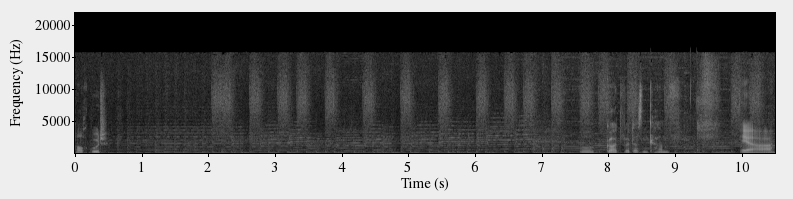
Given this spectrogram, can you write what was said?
Auch gut. Oh Gott, wird das ein Kampf. Ja.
